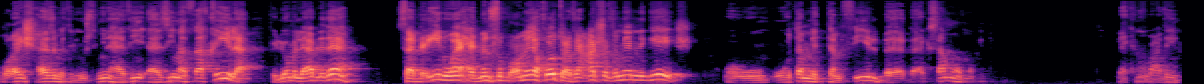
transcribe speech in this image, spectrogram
قريش هزمت المسلمين هذه هزيمه ثقيلة في اليوم اللي قبل ده. 70 واحد من 700 قتلوا في 10% من الجيش. وتم التمثيل بأجسامهم وكده. لكن وبعدين؟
